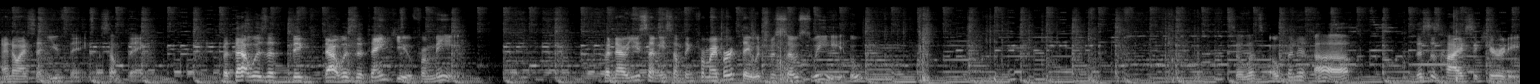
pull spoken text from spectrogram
I know I sent you thing, something. But that was a big, that was a thank you from me. But now you sent me something for my birthday, which was so sweet. Ooh. So let's open it up. This is high security.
